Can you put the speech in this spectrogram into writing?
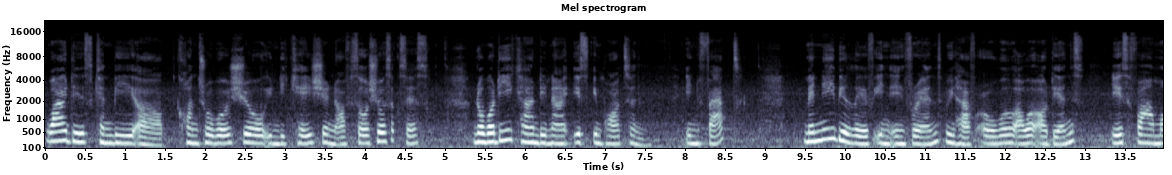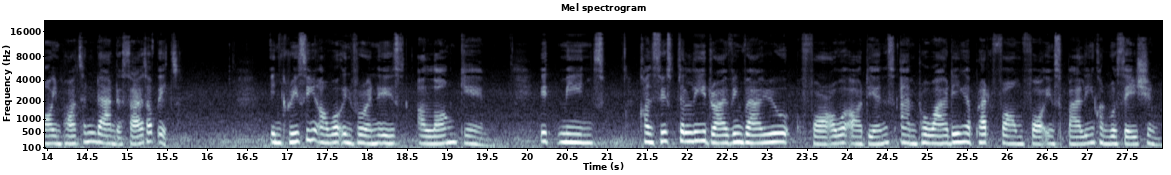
While this can be a controversial indication of social success, Nobody can deny its importance. In fact, many believe in influence we have over our audience is far more important than the size of it. Increasing our influence is a long game. It means consistently driving value for our audience and providing a platform for inspiring conversation.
